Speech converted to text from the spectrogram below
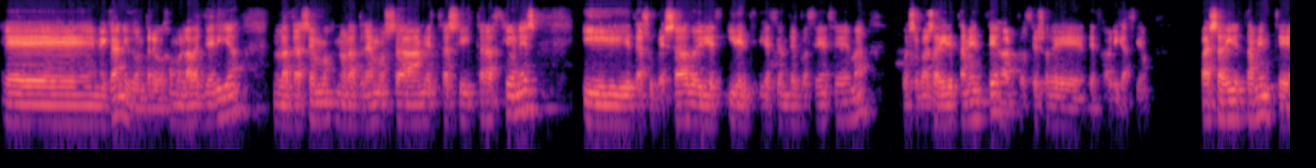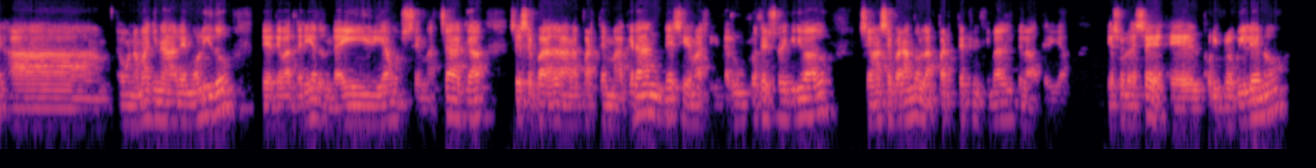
mecánico donde recogemos la batería, nos la, traemos, nos la traemos a nuestras instalaciones y tras su pesado, identificación de procedencia y demás, pues se pasa directamente al proceso de fabricación pasa directamente a, una máquina de molido de, batería, donde ahí, digamos, se machaca, se separan las partes más grandes y demás. Y tras un proceso de cribado se van separando las partes principales de la batería, que suele ser el polipropileno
